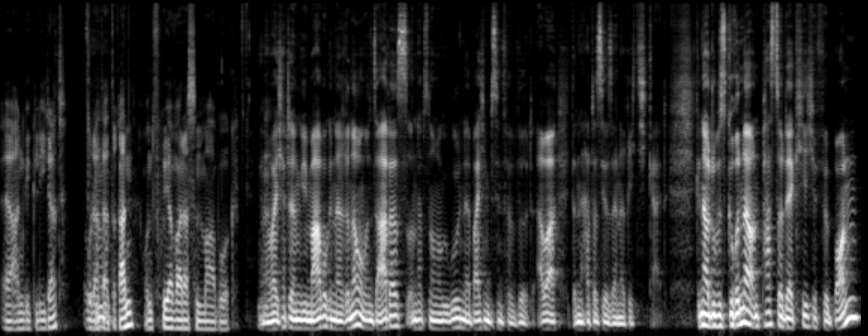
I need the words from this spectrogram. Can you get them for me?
äh, angegliedert oder Mhm. da dran. Und früher war das in Marburg. Aber ich hatte irgendwie Marburg in Erinnerung und sah das und habe es nochmal gegoogelt und da war ich ein bisschen verwirrt. Aber dann hat das ja seine Richtigkeit. Genau, du bist Gründer und Pastor der Kirche für Bonn.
